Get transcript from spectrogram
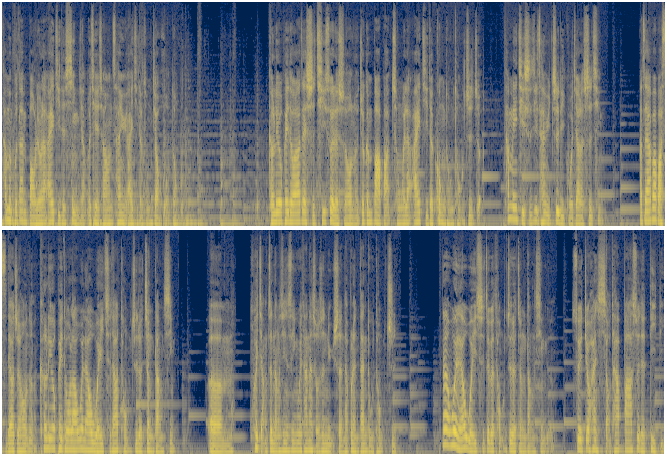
他们不但保留了埃及的信仰，而且常常参与埃及的宗教活动。克利欧佩托拉在十七岁的时候呢，就跟爸爸成为了埃及的共同统治者。他们一起实际参与治理国家的事情。那在他爸爸死掉之后呢，克利欧佩托拉为了要维持他统治的正当性，嗯，会讲正当性是因为他那时候是女生，她不能单独统治。那为了要维持这个统治的正当性呢，所以就和小他八岁的弟弟。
